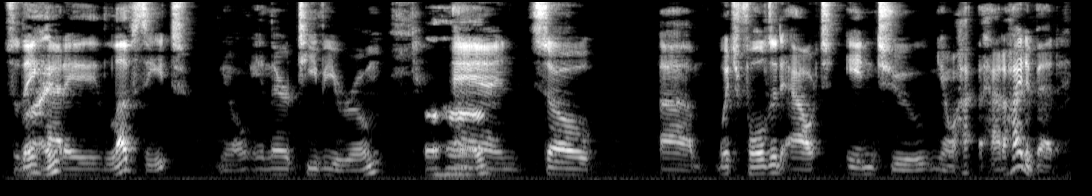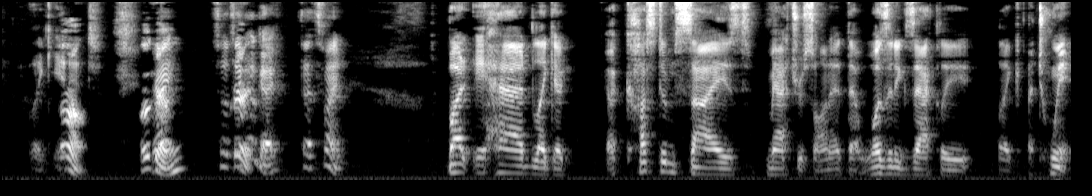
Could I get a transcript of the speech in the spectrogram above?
So they Right. had a love seat, you know, in their TV room, Uh-huh. and so um, which folded out into you know had a hide a bed like in Oh. it okay. right. so it's like okay that's fine but it had like a a custom sized mattress on it that wasn't exactly like a twin,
